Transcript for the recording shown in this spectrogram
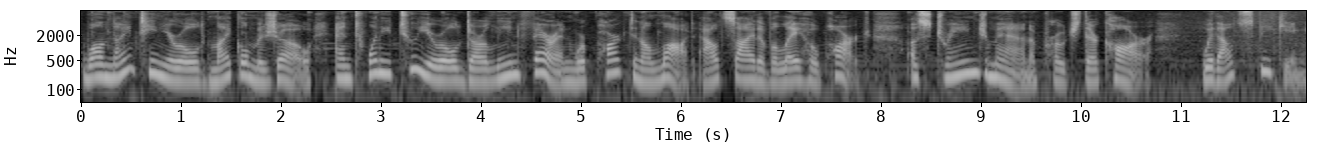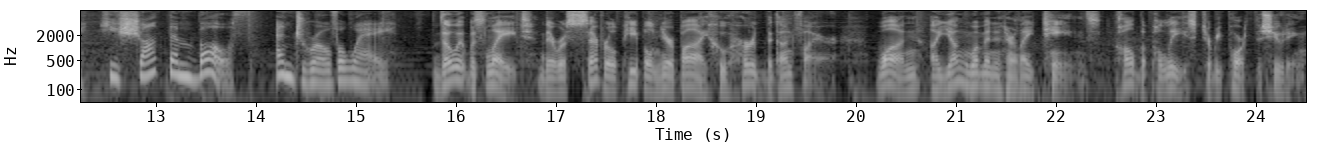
While 19 year old Michael Mageau and 22 year old Darlene Ferrin were parked in a lot outside of Vallejo Park, a strange man approached their car. Without speaking, he shot them both and drove away. Though it was late, there were several people nearby who heard the gunfire. One, a young woman in her late teens, called the police to report the shooting.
